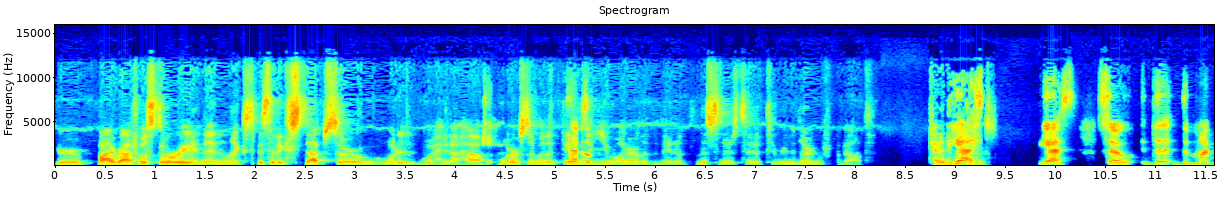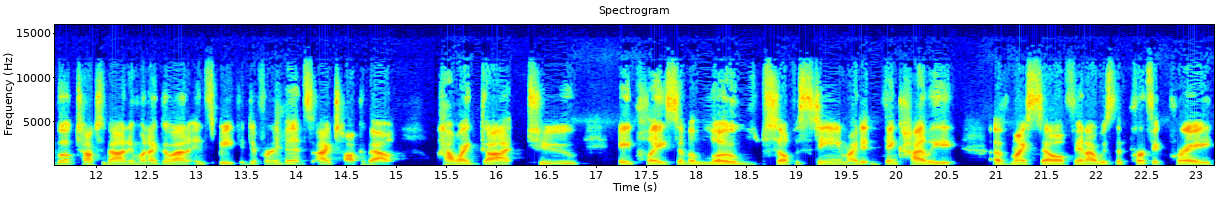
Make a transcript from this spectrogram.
your biographical story and then like specific steps or what is what you know how what are some of the things so, that you want our you know, listeners to to really learn about tangible yes. things? Yes. So the, the my book talks about and when I go out and speak at different events, I talk about how I got to a place of a low self-esteem. I didn't think highly of myself and I was the perfect prey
